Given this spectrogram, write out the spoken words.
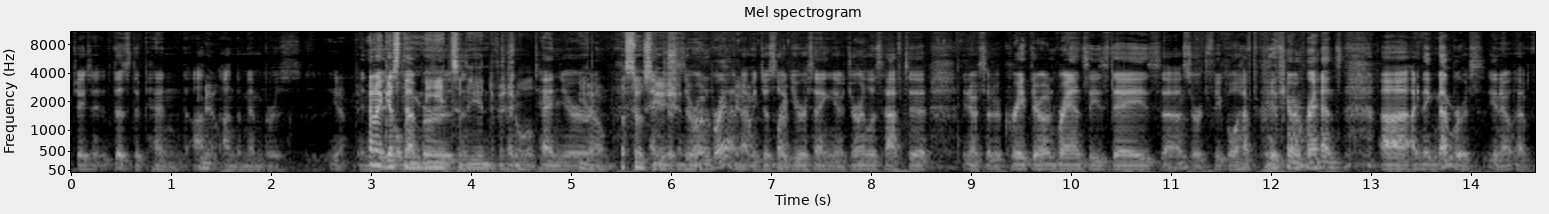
Jason, it does depend on, yeah. on the members you know, and I guess the needs of the individual ten, tenure, you know, association, their own brand. Yeah, I mean, just like you were saying, you know, journalists have to, you know, sort of create their own brands these days. Uh, mm-hmm. Search people have to create their own brands. Uh, I think members, you know, have,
